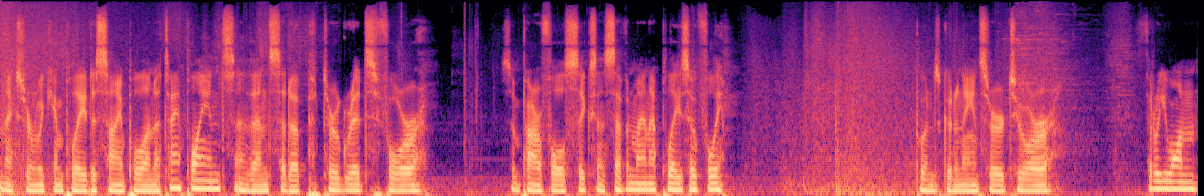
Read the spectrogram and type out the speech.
Next turn we can play Disciple and a tap land, and then set up Tergrid for some powerful 6 and 7 mana plays, hopefully. Opponent's got an answer to our 3-1.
